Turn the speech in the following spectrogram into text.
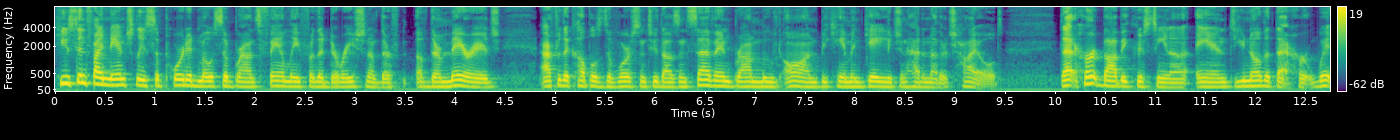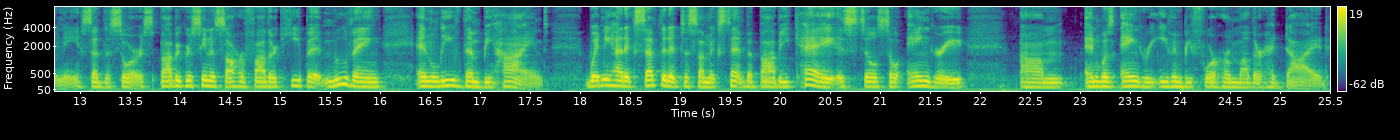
Houston financially supported most of Brown's family for the duration of their of their marriage after the couple's divorce in 2007, Brown moved on, became engaged, and had another child. That hurt Bobbi Kristina, and you know that that hurt Whitney, said the source. Bobbi Kristina saw her father keep it moving and leave them behind. Whitney had accepted it to some extent, but Bobbi K is still so angry um, and was angry even before her mother had died.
